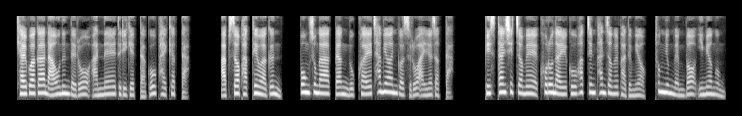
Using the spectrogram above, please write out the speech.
결과가 나오는 대로 안내해 드리겠다고 밝혔다. 앞서 박태환은 뽕숭아 학당 녹화에 참여한 것으로 알려졌다. 비슷한 시점에 코로나19 확진 판정을 받으며 톱6 멤버 이명웅,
